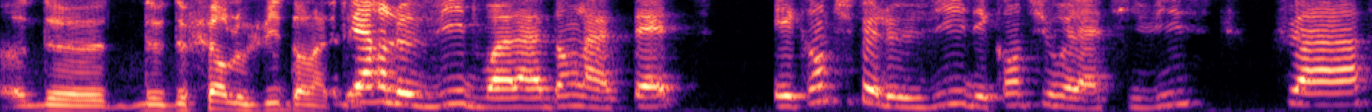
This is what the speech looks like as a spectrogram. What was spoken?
euh, de, de, de faire le vide dans la tête. Faire le vide, voilà, dans la tête. Et quand tu fais le vide et quand tu relativises, tu as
